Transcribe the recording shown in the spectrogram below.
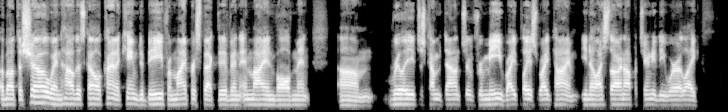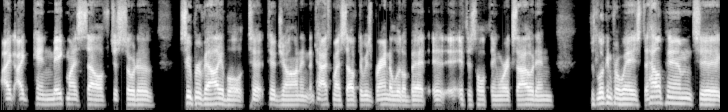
about the show and how this all kind of came to be from my perspective and, and my involvement. Um, really, it just comes down to for me, right place, right time. You know, I saw an opportunity where like I, I can make myself just sort of super valuable to, to John and attach myself to his brand a little bit if this whole thing works out. And just looking for ways to help him to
